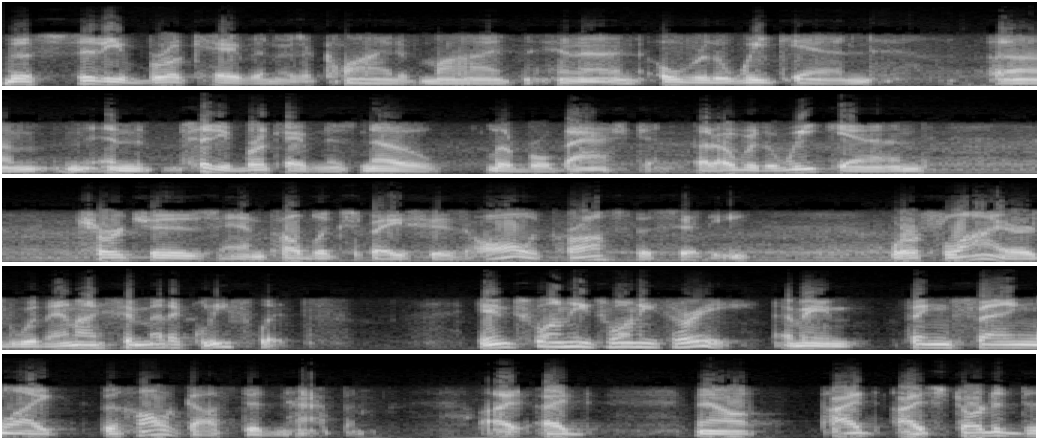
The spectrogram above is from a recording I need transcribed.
The city of Brookhaven is a client of mine, and uh, over the weekend, um, and the city of Brookhaven is no liberal bastion, but over the weekend, churches and public spaces all across the city were flyered with anti-Semitic leaflets in 2023. I mean, things saying like the Holocaust didn't happen. I, I now I, I started to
